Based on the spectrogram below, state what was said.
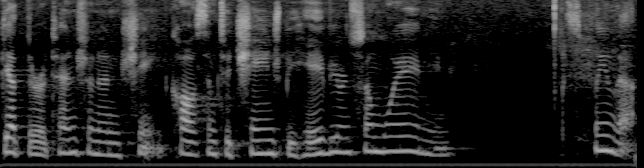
get their attention and change, cause them to change behavior in some way? I mean, explain that.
